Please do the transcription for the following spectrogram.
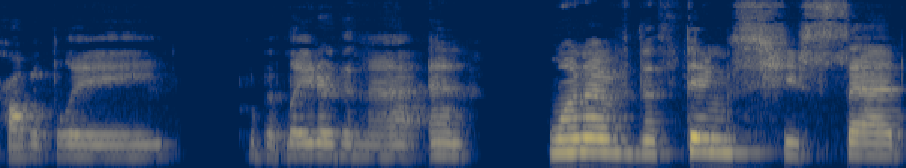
probably a little bit later than that. And one of the things she said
